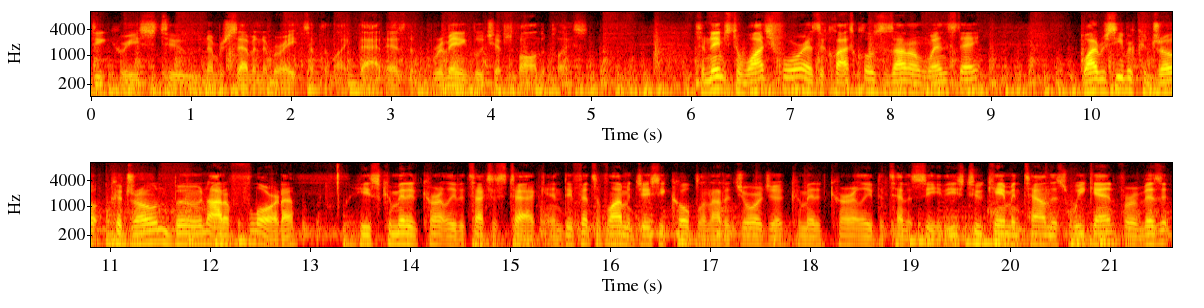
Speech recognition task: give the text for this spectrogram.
decrease to number seven, number eight, something like that, as the remaining blue chips fall into place. Some names to watch for as the class closes out on Wednesday. Wide receiver Cadrone Boone out of Florida He's committed currently to Texas Tech, and defensive lineman J.C. Copeland out of Georgia committed currently to Tennessee. These two came in town this weekend for a visit,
